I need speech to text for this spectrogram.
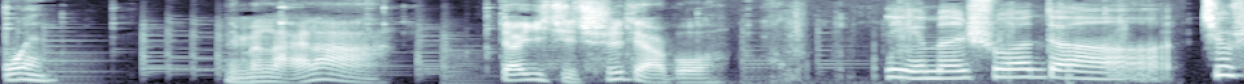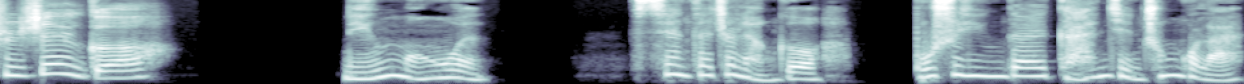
问。你们来啦，要一起吃点不？你们说的就是这个？柠檬问。现在这两个不是应该赶紧冲过来，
